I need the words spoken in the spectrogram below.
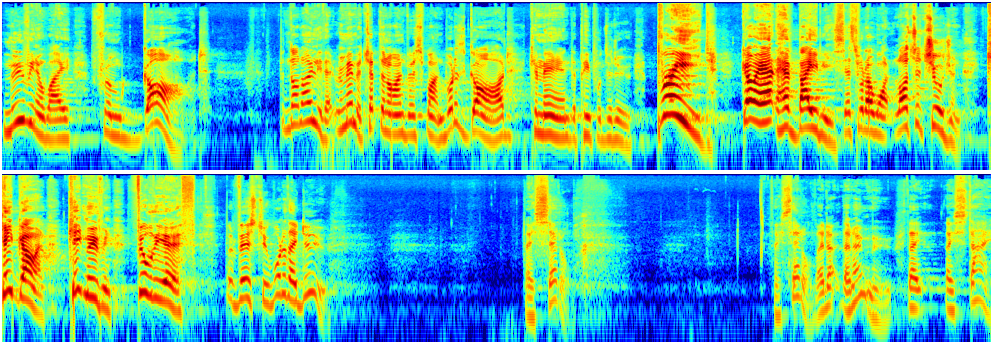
moving away from God. But not only that, remember chapter 9, verse 1. What does God command the people to do? Breed. Go out, have babies. That's what I want. Lots of children. Keep going. Keep moving. Fill the earth. But verse 2, what do they do? They settle. They settle. They don't, they don't move. They, they stay.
